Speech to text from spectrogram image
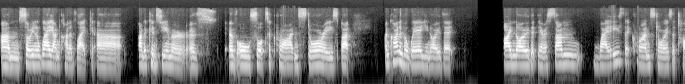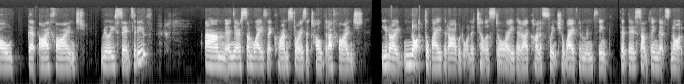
Um, so in a way i'm kind of like uh, i'm a consumer of of all sorts of crime stories but i'm kind of aware you know that I know that there are some ways that crime stories are told that I find really sensitive. Um, and there are some ways that crime stories are told that I find, you know, not the way that I would want to tell a story, that I kind of flinch away from and think that there's something that's not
